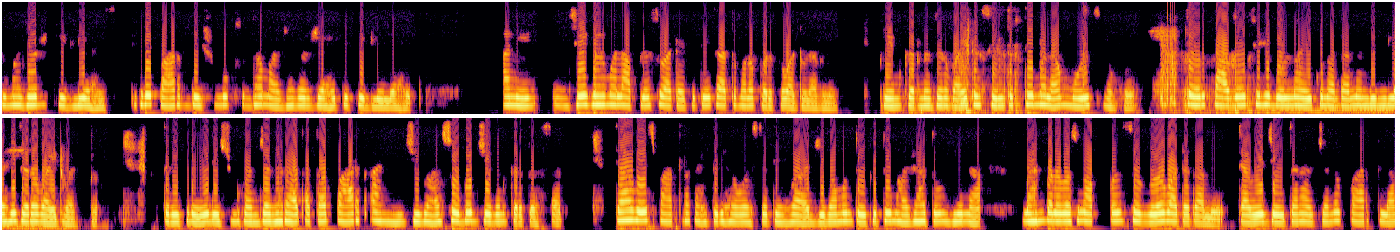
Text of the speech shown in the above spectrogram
तू माझ्यावर चिडली आहेस. तिकडे पार्थ देशमुख सुद्धा माझ्यावर जे आहे ते चिडलेले आहेत. आणि जे घर मला आपलंच वाटायचं तेच आता मला परक वाटू लागले प्रेम करणं जर वाईट असेल तर ते मला मुळीच नको. तर काव्याचे हे बोलणं ऐकून आता नंदिनीलाही जरा वाईट वाटतं. तर इकडे देशमुखांच्या घरात आता पार्थ आणि जीवा सोबत जेवण करत असतात. त्यावेळेस पार्थला काहीतरी हवं असतं तेव्हा जीवा म्हणतो की तू माझ्या हातून घे ना. लहानपणापासून आपण सगळं वाटत आलोय. त्यावेळी जेवताना अचानक पार्थला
